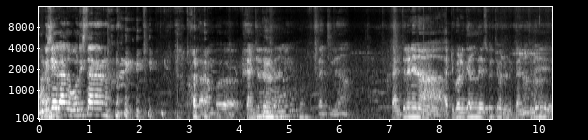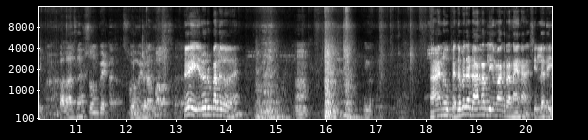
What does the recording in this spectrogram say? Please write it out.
గుడిసే కాదు ఓడిస్తానని కంచులు నేను అట్టిపల్లికి వెళ్ళి తీసుకొచ్చేవాడిని కంచులు పలాస సోంపేట సోంపేట ఇరవై రూపాయలు ఇగో. నువ్వు పెద్ద పెద్ద డాలర్లు ఏమాకరా నాయన చిల్లరి.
